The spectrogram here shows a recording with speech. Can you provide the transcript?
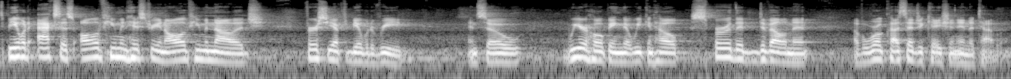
to be able to access all of human history and all of human knowledge, first you have to be able to read. And so we are hoping that we can help spur the development of a world class education in a tablet.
